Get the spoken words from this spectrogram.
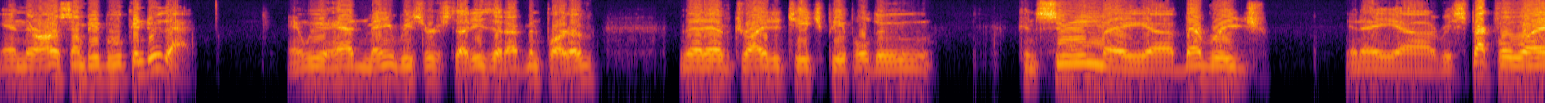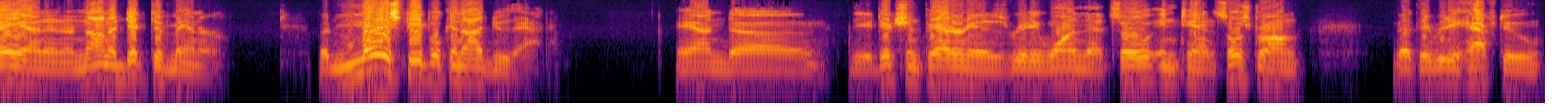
And there are some people who can do that. And we've had many research studies that I've been part of that have tried to teach people to consume a uh, beverage in a uh, respectful way and in a non-addictive manner. But most people cannot do that. And uh, the addiction pattern is really one that's so intense, so strong, that they really have to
